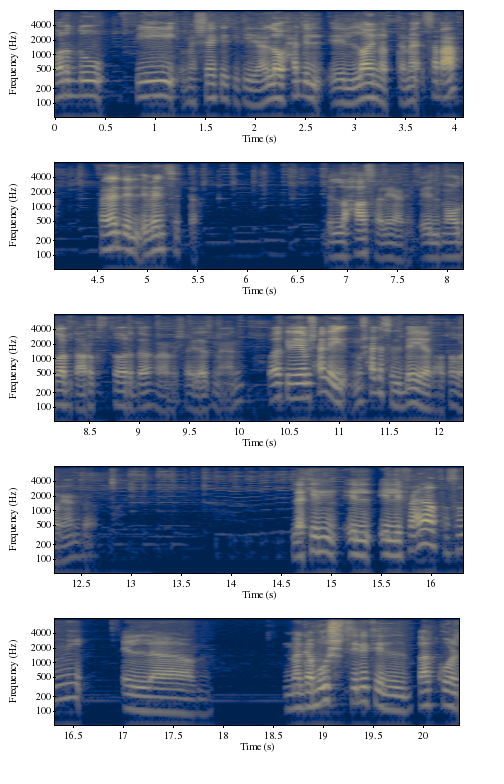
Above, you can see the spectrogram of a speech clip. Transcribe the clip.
برضو في مشاكل كتير. يعني لو حد ال- ال line up سبعة فندي ال event ستة. باللي حصل يعني. بالموضوع بتاع Rockstar ده مش هي لازمة يعني. ولكن هي مش حاجة مش حاجة سلبية تعتبر يعني. ف... لكن ال- اللي فعلا فصلني ما جابوش سيرة ال backward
